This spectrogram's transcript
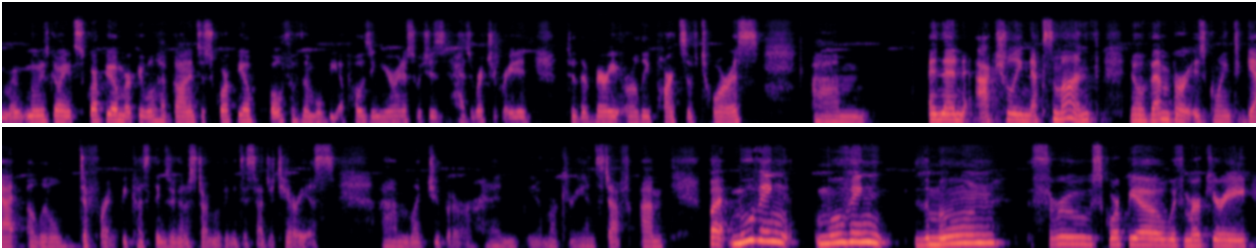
moon is going into Scorpio. Mercury will have gone into Scorpio. Both of them will be opposing Uranus, which is has retrograded to the very early parts of Taurus. Um, and then actually next month november is going to get a little different because things are going to start moving into sagittarius um, like jupiter and you know mercury and stuff um, but moving moving the moon through scorpio with mercury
